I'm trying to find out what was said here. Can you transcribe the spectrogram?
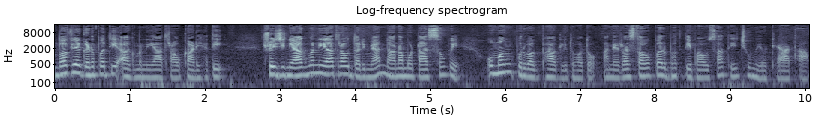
ભવ્ય ગણપતિ આગમન યાત્રાઓ કાઢી હતી. શ્રીજીની આગમન યાત્રાઓ દરમિયાન નાના મોટા સૌએ ઉમંગપૂર્વક ભાગ લીધો હતો અને રસ્તાઓ પર ભક્તિભાવ સાથે ઝૂમી ઉઠ્યા હતા.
